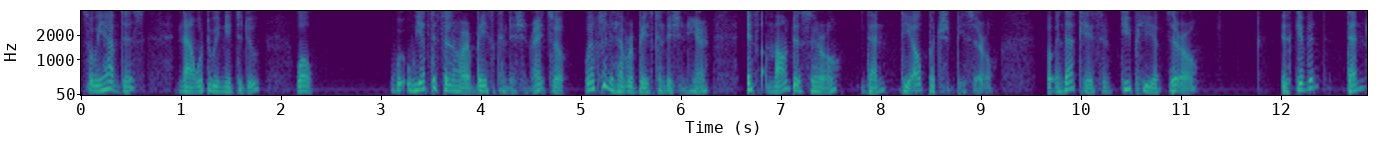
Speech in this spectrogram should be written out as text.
so we have this. Now what do we need to do? Well, we have to fill in our base condition, right? So we actually have our base condition here. If amount is zero, then the output should be zero. So in that case, if dp of zero is given, then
